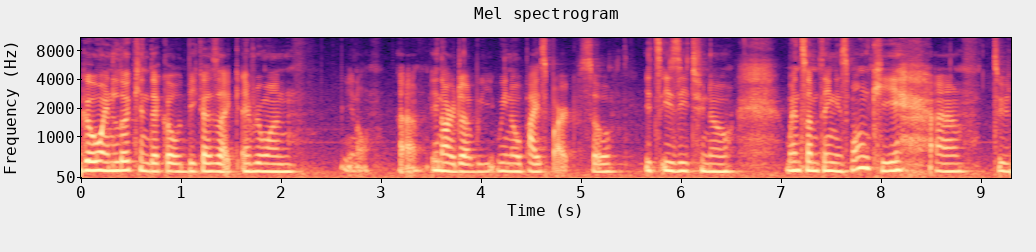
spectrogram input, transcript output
go and look in the code because like everyone, you know, uh, in our job we, we know PySpark, so it's easy to know when something is wonky um, to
